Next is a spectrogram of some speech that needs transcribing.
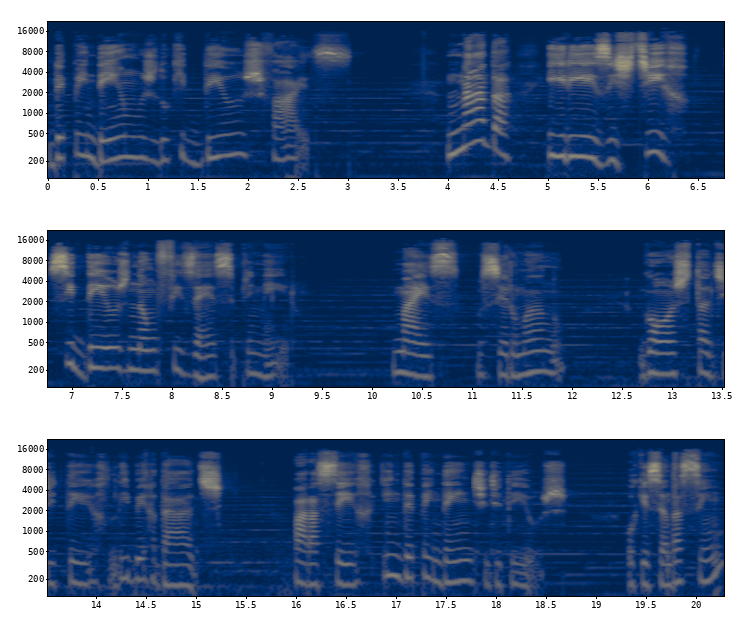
dependemos do que Deus faz. Nada iria existir se Deus não fizesse primeiro. Mas o ser humano gosta de ter liberdade para ser independente de Deus, porque sendo assim,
